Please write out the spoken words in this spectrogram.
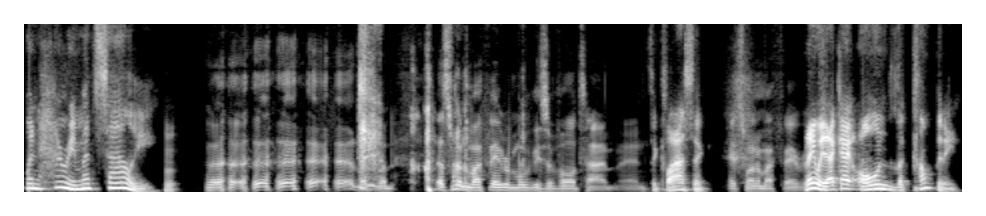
when Harry met Sally. that's one that's one of my favorite movies of all time, man. It's a classic. It's one of my favorites. But anyway, that guy owned the company.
